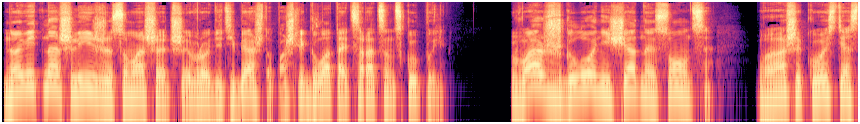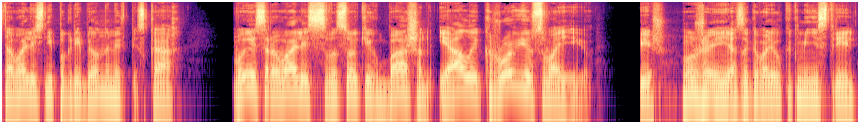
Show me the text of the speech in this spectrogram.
Но ведь нашлись же сумасшедшие вроде тебя, что пошли глотать сарацинскую пыль. Вас жгло нещадное солнце, ваши кости оставались непогребенными в песках. Вы срывались с высоких башен и алой кровью своей. Пиш, уже и я заговорил как министрель.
